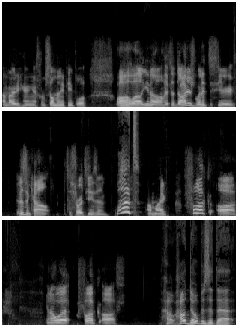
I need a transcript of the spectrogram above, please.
I'm already hearing it from so many people. Oh well, you know, if the Dodgers win it this year, it doesn't count. It's a short season. What? I'm like, fuck off. You know what? Fuck off. How how dope is it that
